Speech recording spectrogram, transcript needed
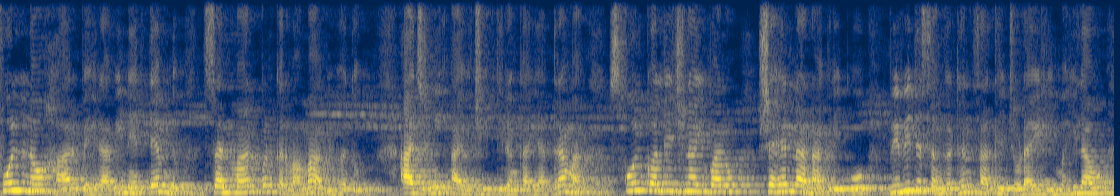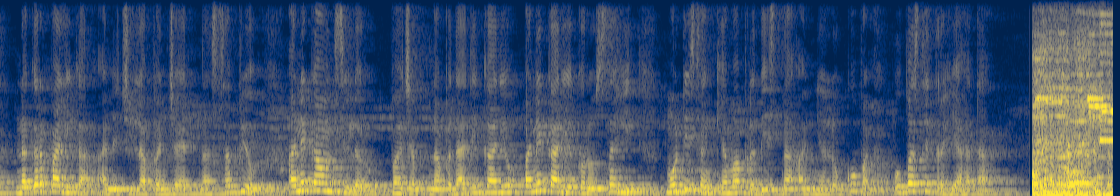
ફૂલનો હાર પહેરાવીને તેમનું સન્માન પણ કરવામાં આવ્યું હતું. આજની આયોજિત તિરંગા યાત્રામાં સ્કૂલ કોલેજના યુવાનો, શહેરના નાગરિકો, વિવિધ સંગઠન સાથે જોડાયેલી મહિલાઓ, નગરપાલિકા અને જિલ્લા પંચાયતના સભ્યો અને કાઉન્સિલરો, ભાજપના પદાધિકારીઓ અને કાર્યકરો સહિત મોટી સંખ્યામાં પ્રદેશના અન્ય લોકો પણ ઉપસ્થિત રહ્યા હતા.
